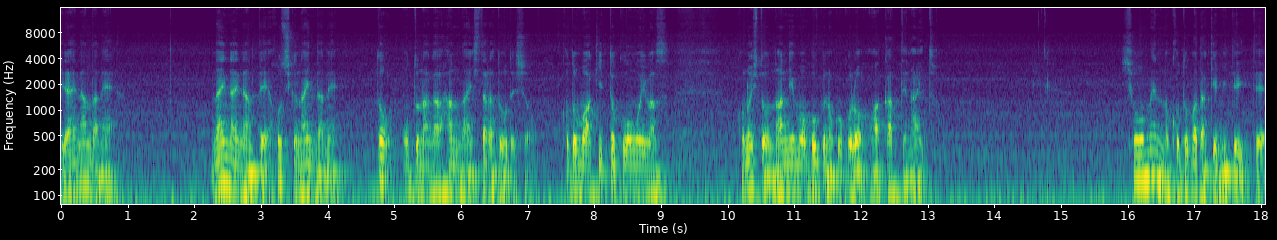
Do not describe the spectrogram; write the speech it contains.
嫌いなんだね。何々なんて欲しくないんだね。と大人が判断したらどうでしょう。子供はきっとこう思います。この人何にも僕の心分かってないと。表面の言葉だけ見ていて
